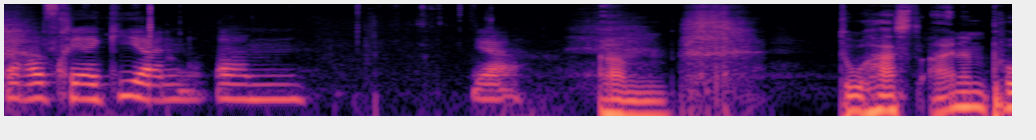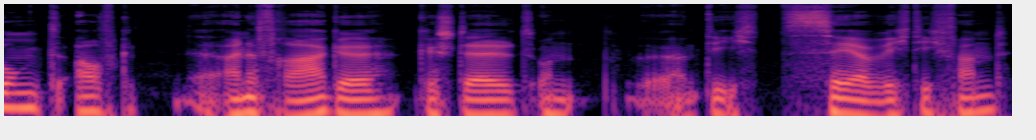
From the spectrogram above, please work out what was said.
darauf reagieren. Ähm, ja. Ähm, du hast einen Punkt auf äh, eine Frage gestellt und äh, die ich sehr wichtig fand,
